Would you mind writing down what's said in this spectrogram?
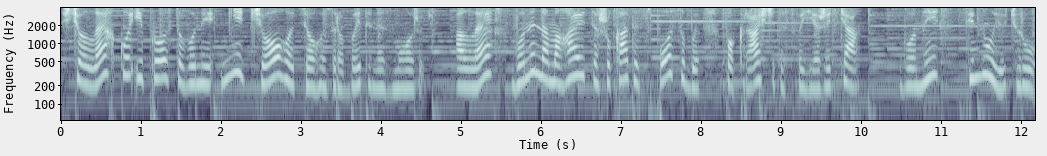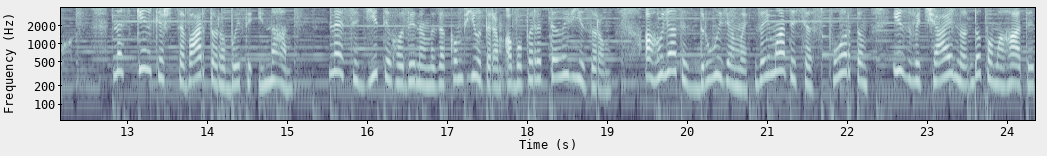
що легко і просто вони нічого цього зробити не зможуть. Але вони намагаються шукати способи покращити своє життя. Вони цінують рух. Наскільки ж це варто робити і нам? Не сидіти годинами за комп'ютером або перед телевізором, а гуляти з друзями, займатися спортом і, звичайно, допомагати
